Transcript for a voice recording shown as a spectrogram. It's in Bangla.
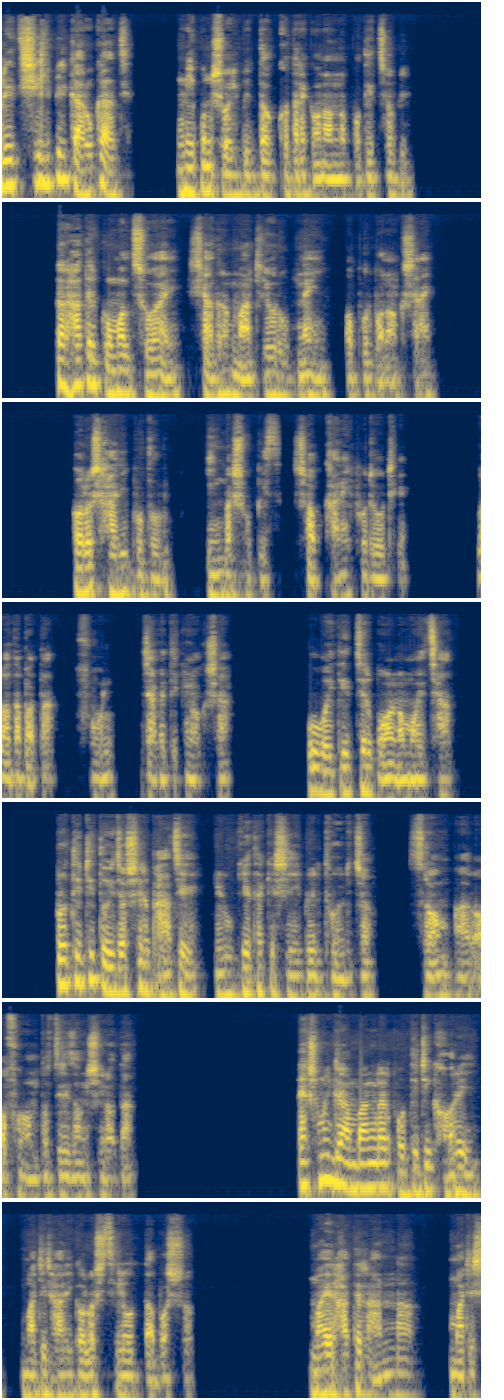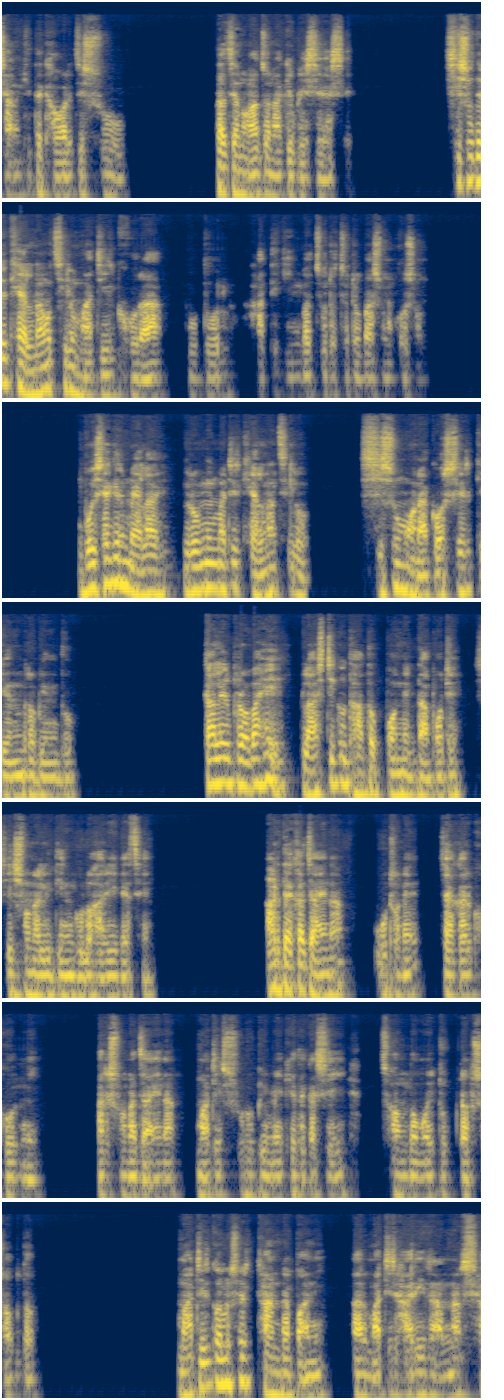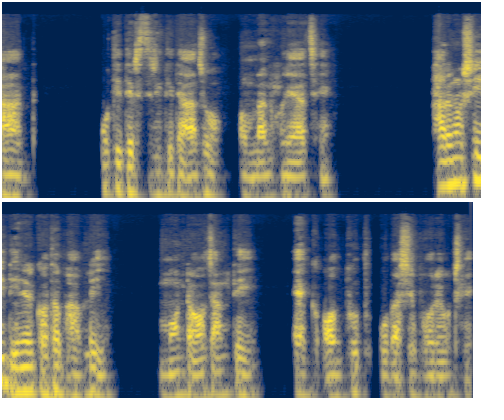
মৃৎশিল্পীর কারুকাজ, নিপুণ শৈল্পিক দক্ষতার এক অনন্য প্রতিচ্ছবি। তার হাতের কোমল ছোঁয়ায় সাধারণ মাটিও রূপ নেই অপূর্ব নকশায়। কলস হাড়ি পুতুল কিংবা শোপিস সবখানে ফুটে ওঠে। লতাপাতা, ফুল, জ্যামিতিক নকশা ও ঐতিহ্যের বর্ণময় ছাপ। প্রতিটি তৈজসের ভাঁজে লুকিয়ে থাকে শিল্পীর ধৈর্য, শ্রম আর অফুরন্ত সৃজনশীলতা। একসময় গ্রাম বাংলার প্রতিটি ঘরেই মাটির হাঁড়ি কলস ছিল অত্যাবশ্যক। মায়ের হাতের রান্না, মাটির সানকিতে খাওয়ার যে সুখ, তা যেন আজও নাকে ভেসে আসে। শিশুদের খেলনাও ছিল মাটির ঘোড়া, পুতুল, হাতি কিংবা ছোট ছোট বাসন কোসন বৈশাখের মেলায় রঙিন মাটির খেলনা ছিল শিশু মনাকর্ষের কেন্দ্রবিন্দু। কালের প্রবাহে প্লাস্টিক ও ধাতব পণ্যের দাপটে সেই সোনালী দিনগুলো হারিয়ে গেছে। আর দেখা যায় না, উঠোনে চাকার ঘূর্ণি। আর শোনা যায় না মাটির সুরূপী মেখে থাকা সেই ছন্দময় টুকটাপ শব্দ। মাটির কলসের ঠান্ডা পানি আর মাটির হাড়ির রান্নার স্বাদ অতীতের স্মৃতিতে আজও অম্লান হয়ে আছে। হারানো সেই দিনের কথা ভাবলেই মনটা অজান্তে এক অদ্ভুত উদাসে ভরে ওঠে।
